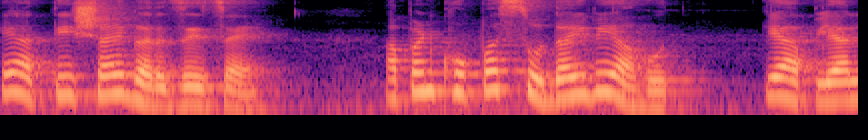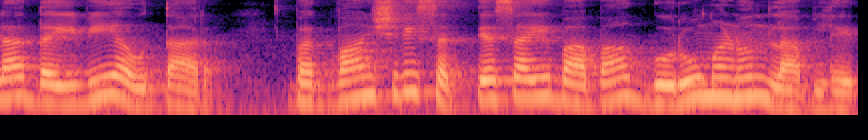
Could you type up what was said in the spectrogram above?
हे अतिशय गरजेचं आहे. आपण खूपच सुदैवी आहोत की आपल्याला दैवी अवतार भगवान श्री सत्यसाई बाबा गुरु म्हणून लाभलेत.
